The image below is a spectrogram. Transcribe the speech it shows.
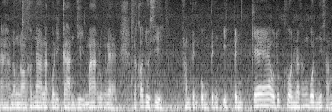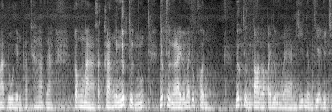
นะฮะน้องๆเขาน่ารักบริการดีมากโรงแรมแล้วก็ดูสิทำเป็นองค์เป็นอิฐเป็นแก้วทุกคนแล้วข้างบนนี้สามารถดูเห็นพระธาตุนะ ต้องมาสักครั้งหนึ่งนึกถึง นึกถึงอะไรรู้ไหมทุกคน นึกถึงตอนเราไปโรงแรมที่หนึ่งที่อยุธ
